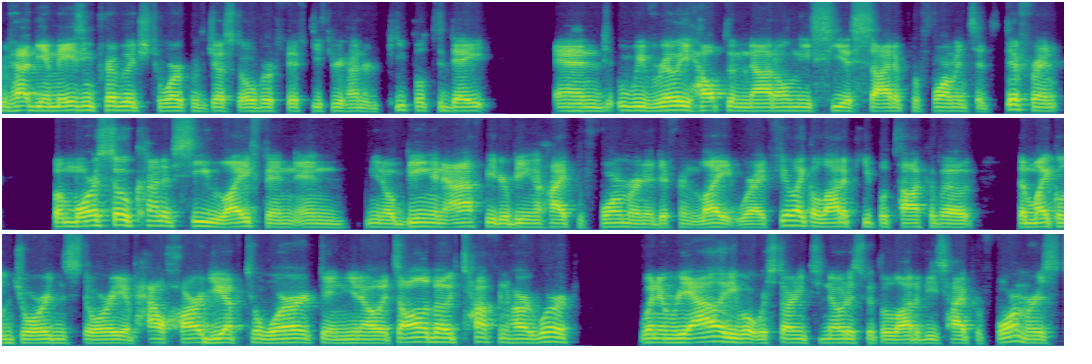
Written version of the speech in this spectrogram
We've had the amazing privilege to work with just over 5,300 people to date. And we've really helped them not only see a side of performance that's different, but more so kind of see life and and you know being an athlete or being a high performer in a different light. Where I feel like a lot of people talk about the Michael Jordan story of how hard you have to work and you know it's all about tough and hard work when in reality what we're starting to notice with a lot of these high performers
